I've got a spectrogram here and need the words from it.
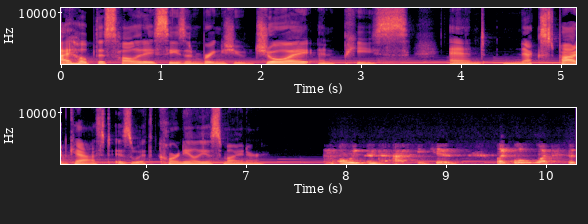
I hope this holiday season brings you joy and peace. And next podcast is with Cornelius Minor. I'm always into asking kids, like, well, what's the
